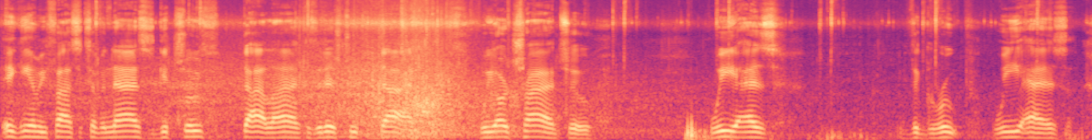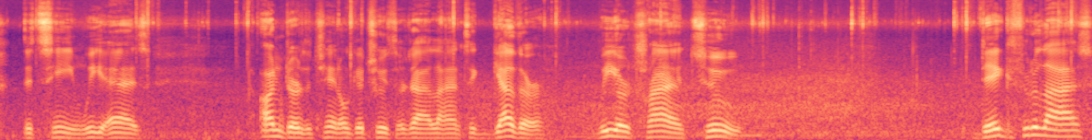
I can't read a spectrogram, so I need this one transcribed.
AKMB 5679 is Get Truth, Die Line, because it is truth to die. We are trying to. We as the group, we as the team, we as under the channel Get Truth or Die Line, together, we are trying to dig through the lies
